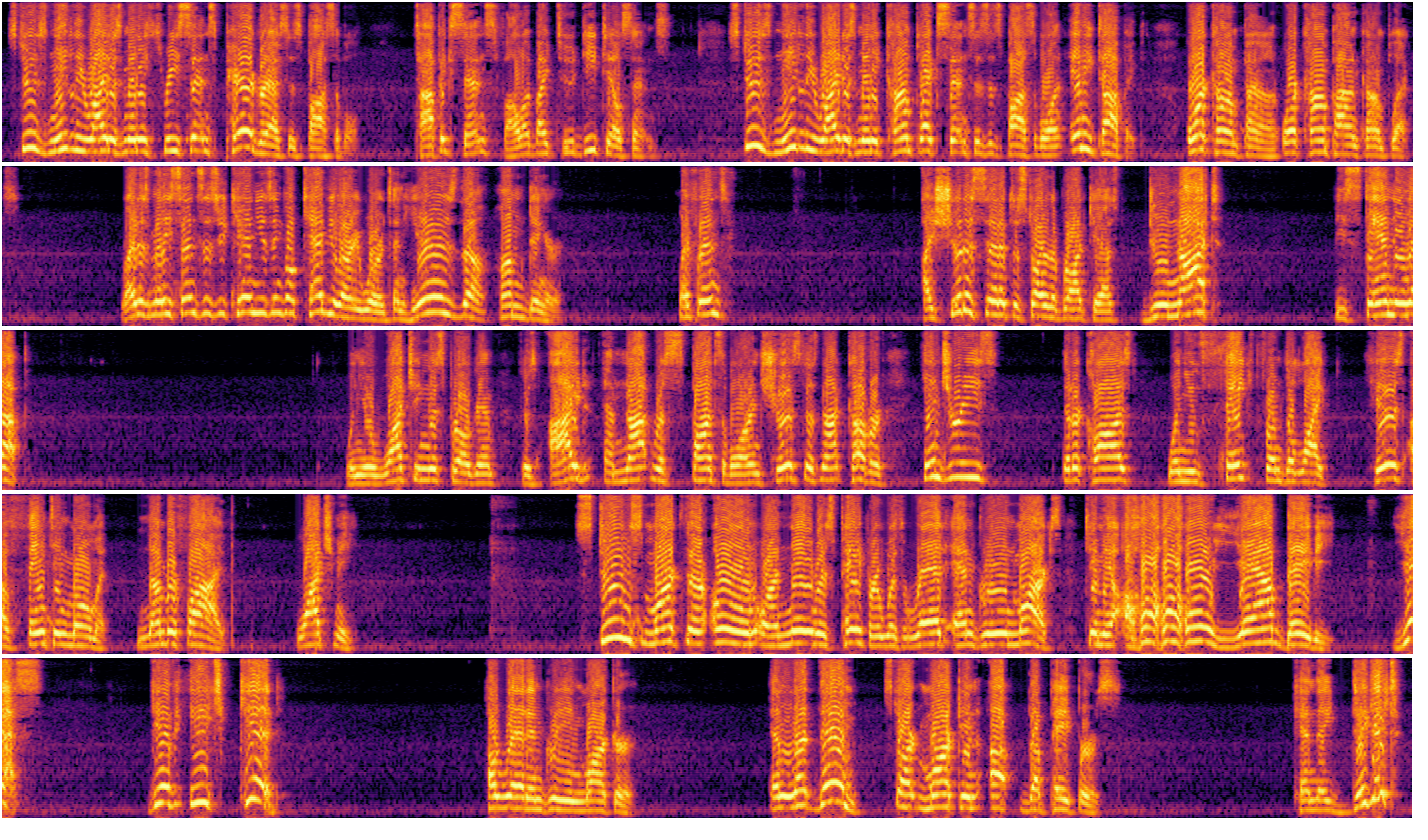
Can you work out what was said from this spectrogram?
Students neatly write as many three sentence paragraphs as possible. Topic sentence followed by two detail sentences. Students neatly write as many complex sentences as possible on any topic, or compound, or compound complex. Write as many sentences as you can using vocabulary words. And here's the humdinger. My friends, I should have said at the start of the broadcast, do not be standing up when you're watching this program because I am not responsible. Our insurance does not cover injuries that are caused when you faint from delight. Here's a fainting moment. Number five. Watch me. Students mark their own or a neighbor's paper with red and green marks. Give me a, oh, yeah, baby. Yes. Give each kid a red and green marker and let them start marking up the papers. Can they dig it?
